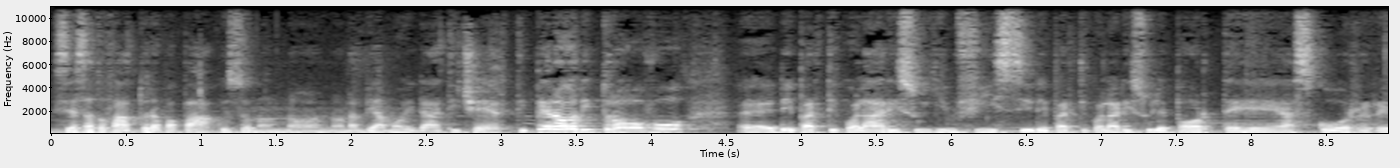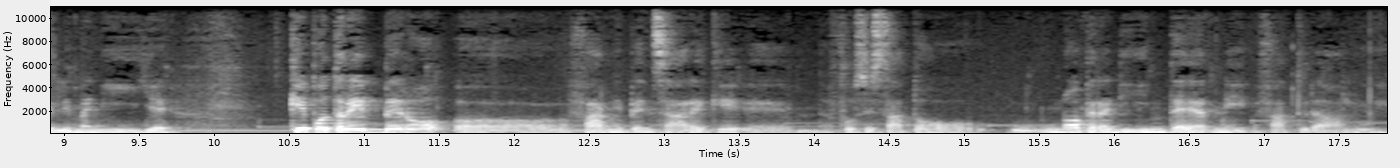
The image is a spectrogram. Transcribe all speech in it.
sia stato fatto da papà, questo non, non abbiamo i dati certi, però ritrovo eh, dei particolari sugli infissi, dei particolari sulle porte a scorrere, le maniglie, che potrebbero uh, farmi pensare che eh, fosse stato un'opera di interni fatta da lui.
